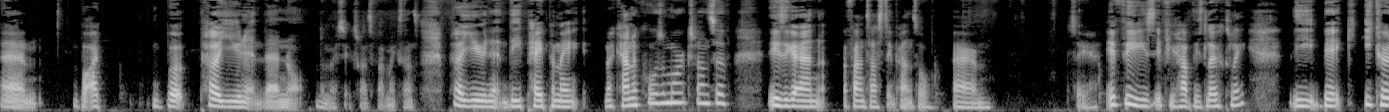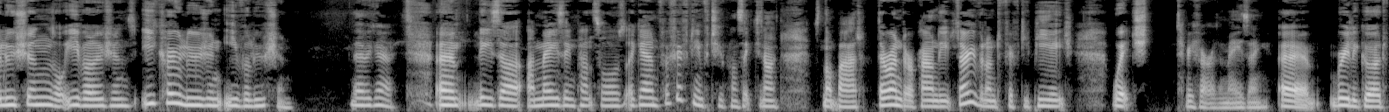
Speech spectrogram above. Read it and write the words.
Um, but I, but per unit, they're not the most expensive, that makes sense. Per unit, the Papermate Mechanicals are more expensive. These, again, a fantastic pencil. Um, so yeah, if these, if you have these locally, the Bic Ecolutions or Evolutions, Ecolution Evolution. There we go. Um, these are amazing pencils. Again, for 15 for £2.69. It's not bad. They're under a pound each. They're even under 50p each, which, to be fair, is amazing. Um, really good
